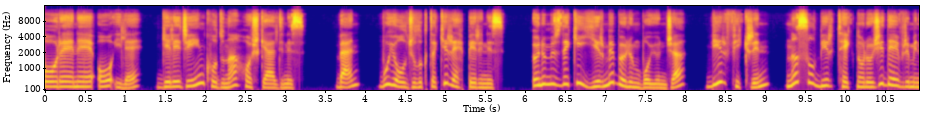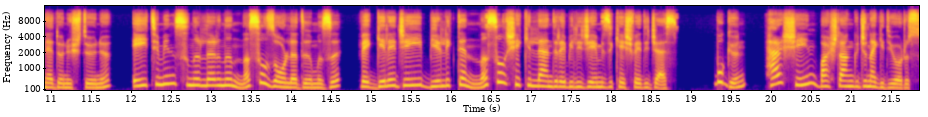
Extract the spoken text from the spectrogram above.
ORNO ile Geleceğin Koduna hoş geldiniz. Ben, bu yolculuktaki rehberiniz. Önümüzdeki 20 bölüm boyunca bir fikrin nasıl bir teknoloji devrimine dönüştüğünü, eğitimin sınırlarını nasıl zorladığımızı ve geleceği birlikte nasıl şekillendirebileceğimizi keşfedeceğiz. Bugün her şeyin başlangıcına gidiyoruz.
